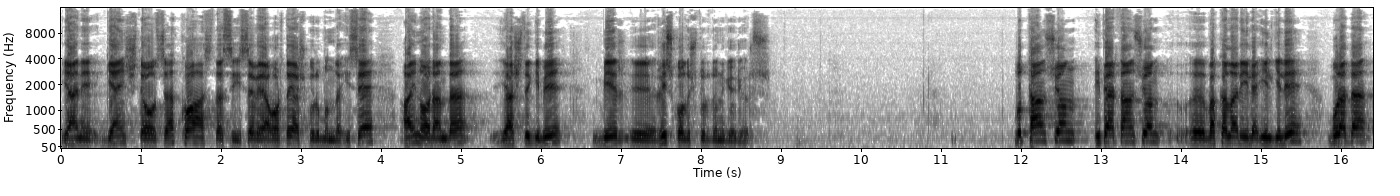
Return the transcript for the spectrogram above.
Yani genç de olsa ko hastası ise veya orta yaş grubunda ise aynı oranda yaşlı gibi bir e, risk oluşturduğunu görüyoruz. Bu tansiyon, hipertansiyon e, vakaları ile ilgili burada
